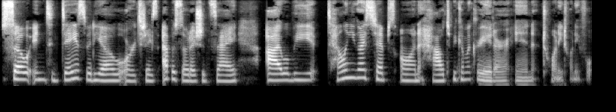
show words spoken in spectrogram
So, in today's video, or today's episode, I should say, I will be telling you guys tips on how to become a creator in 2024.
